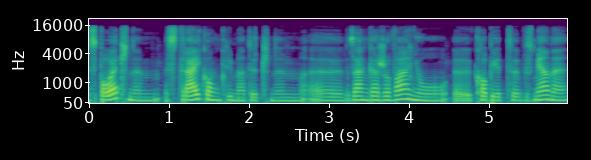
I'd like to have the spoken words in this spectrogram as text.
społecznym, strajkom klimatycznym, e, zaangażowaniu e, kobiet w zmianę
